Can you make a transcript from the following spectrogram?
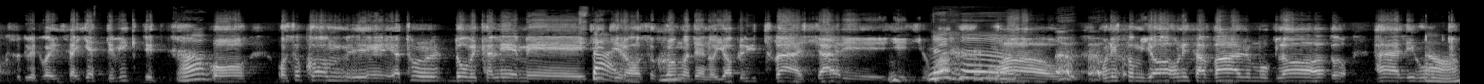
också. Du vet. Det var ju så jätteviktigt. Ja. Och, och så kom, eh, jag tror Dovi Calais med. Gigi och så sjöng hon den och jag blev tvärkär i Gigi. Bara, wow! Hon är som jag, hon är så varm och glad och härlig. Hon, Ja.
